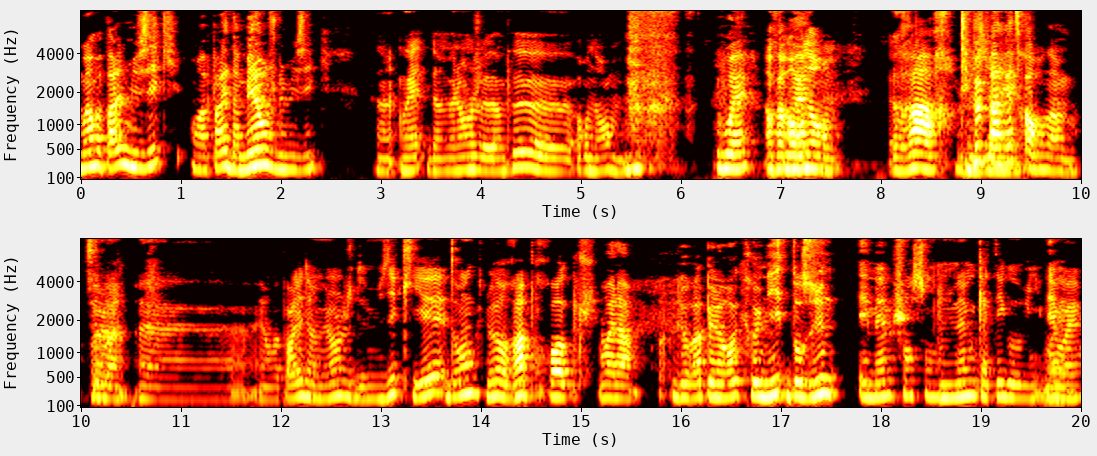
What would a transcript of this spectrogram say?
Ouais, on va parler de musique, on va parler d'un mélange de musique. Enfin, ouais, d'un mélange un peu euh, hors norme. Ouais. enfin, Ouais. hors norme. Rare. Qui peut dirais. paraître hors norme, c'est Voilà. vrai. Euh, et on va parler d'un mélange de musique qui est donc le rap rock. Voilà. Le rap et le rock réunis dans une et même chanson. Une même catégorie. Et ouais,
